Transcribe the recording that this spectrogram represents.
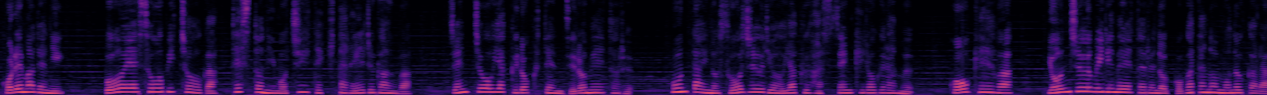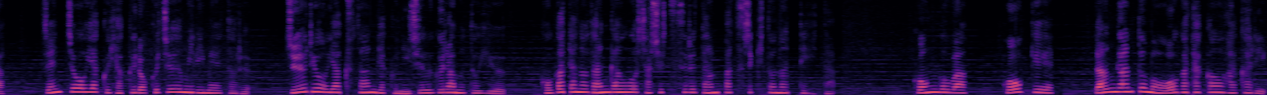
これまでに防衛装備庁がテストに用いてきたレールガンは全長約6.0メートル、本体の総重量約 8000kg、口径は 40mm の小型のものから全長約 160mm、重量約 320g という小型の弾丸を射出する単発式となっていた。今後は、口径、弾丸とも大型化を図り、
